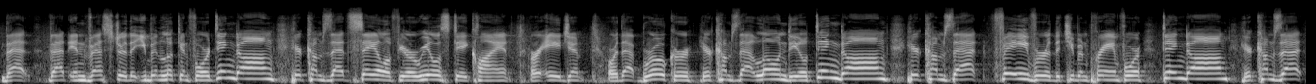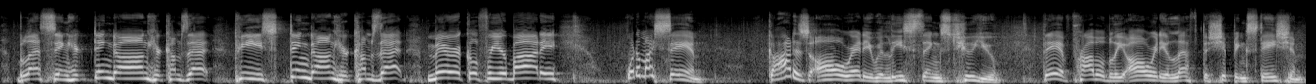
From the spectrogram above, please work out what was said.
that, that investor that you've been looking for. Ding dong, here comes that sale if you're a real estate client or agent, or that broker. Here comes that loan deal. Ding dong, here comes that favor that you've been praying for. Ding dong, here comes that blessing. Here, ding dong, here comes that peace. Ding dong, here comes that miracle for your body. What am I saying? God has already released things to you. They have probably already left the shipping station.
